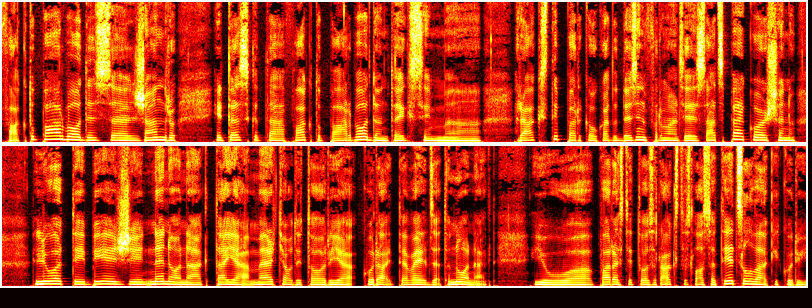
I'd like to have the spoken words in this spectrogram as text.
faktu pārbaudes žanru, ir tas, ka tā faktu pārbauda un, teiksim, raksti par kaut kādu dezinformācijas atspēkošanu ļoti bieži nenonāk tajā mērķa auditorijā, kurai te vajadzētu nonākt. Jo parasti tos rakstus lasa tie cilvēki, kuri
